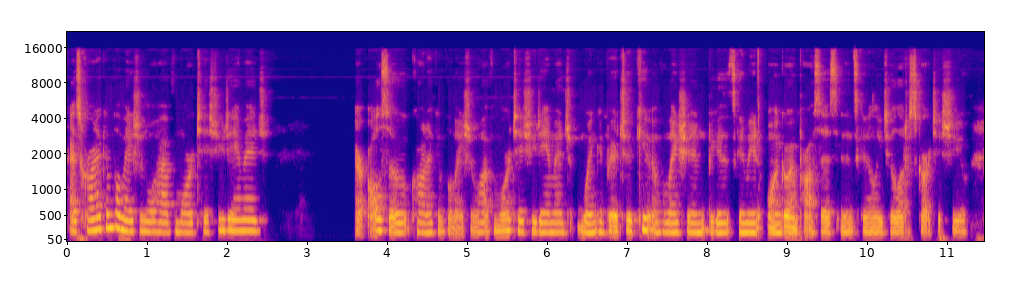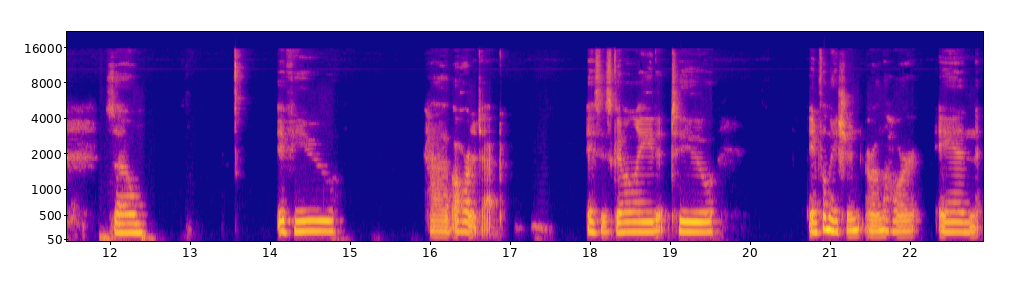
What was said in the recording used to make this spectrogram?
As chronic inflammation will have more tissue damage, or also chronic inflammation will have more tissue damage when compared to acute inflammation because it's going to be an ongoing process and it's going to lead to a lot of scar tissue. So, if you have a heart attack, this is going to lead to inflammation around the heart, and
